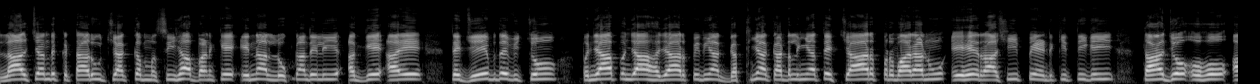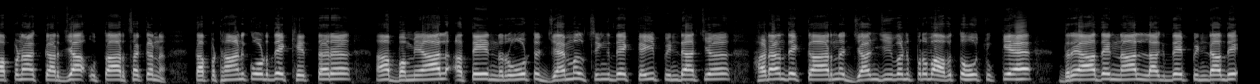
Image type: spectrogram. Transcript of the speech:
ਲਾਲਚੰਦ ਕਟਾਰੂ ਚੱਕ ਮਸੀਹਾ ਬਣ ਕੇ ਇਹਨਾਂ ਲੋਕਾਂ ਦੇ ਲਈ ਅੱਗੇ ਆਏ ਤੇ ਜੇਬ ਦੇ ਵਿੱਚੋਂ 50-50 ਹਜ਼ਾਰ ਰੁਪਏ ਦੀਆਂ ਗੱਥੀਆਂ ਕੱਢ ਲਈਆਂ ਤੇ ਚਾਰ ਪਰਿਵਾਰਾਂ ਨੂੰ ਇਹ ਰਾਸ਼ੀ ਭੇਂਟ ਕੀਤੀ ਗਈ ਤਾਂ ਜੋ ਉਹ ਆਪਣਾ ਕਰਜ਼ਾ ਉਤਾਰ ਸਕਣ। ਤਾਂ ਪਠਾਨਕੋਟ ਦੇ ਖੇਤਰ ਬਮਿਆਲ ਅਤੇ ਨਰੋਟ ਜੈਮਲ ਸਿੰਘ ਦੇ ਕਈ ਪਿੰਡਾਂ 'ਚ ਹੜ੍ਹਾਂ ਦੇ ਕਾਰਨ ਜਨਜੀਵਨ ਪ੍ਰਭਾਵਿਤ ਹੋ ਚੁੱਕਿਆ ਹੈ। ਦਰਿਆ ਦੇ ਨਾਲ ਲੱਗਦੇ ਪਿੰਡਾਂ ਦੇ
